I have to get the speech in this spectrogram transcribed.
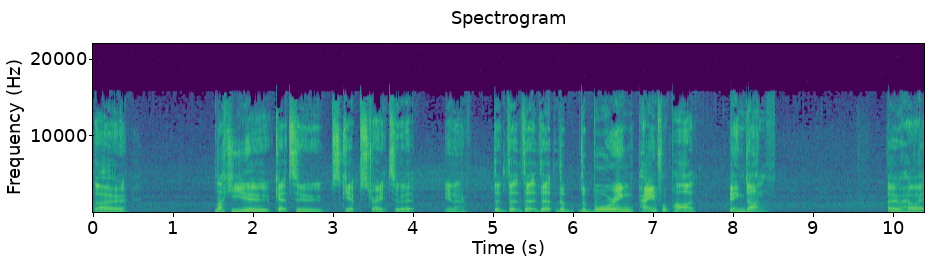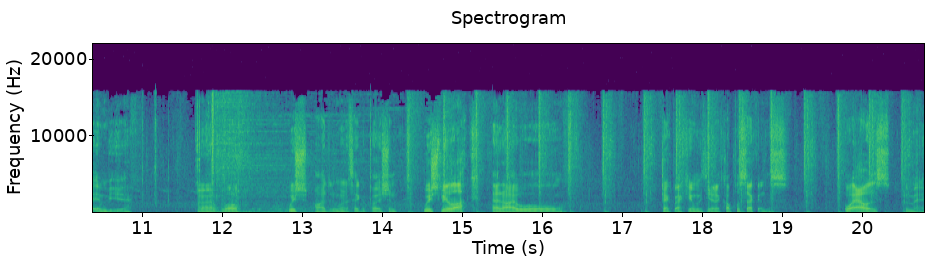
So lucky you get to skip straight to it. You know, the the the the the, the boring, painful part being done. Oh, how I envy you. All right, well, wish... Oh, I didn't want to take a potion. Wish me luck, and I will check back in with you in a couple of seconds. Or hours for me.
